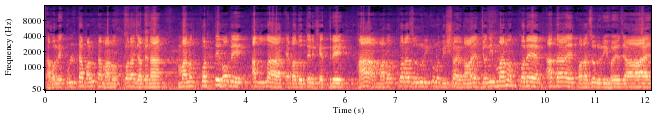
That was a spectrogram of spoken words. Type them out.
তাহলে উল্টা পাল্টা মানত করা যাবে না। মানত করতে হবে আল্লাহ এবাদতের ক্ষেত্রে। হ্যাঁ মানত করা জরুরি কোনো বিষয় নয়। যদি মানত করেন, আদায় করা জরুরি হয়ে যায়।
